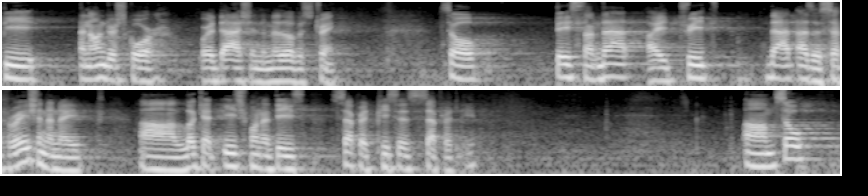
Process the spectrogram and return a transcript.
be an underscore or a dash in the middle of a string? So, based on that, I treat that as a separation and I uh, look at each one of these separate pieces separately. Um, so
